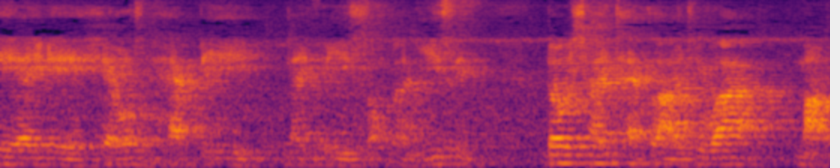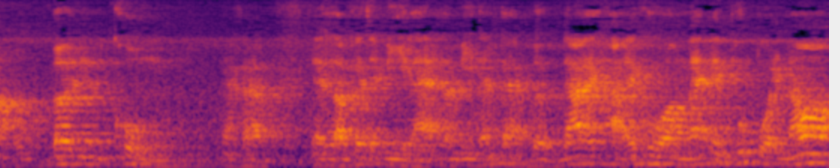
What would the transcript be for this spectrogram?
AIA Health Happy ในปี 2020 โดยใช้แท็กไลน์ที่ว่าเหมาเบิ้ลคุมนะครับเดี๋ยวเราก็จะมีแล้วเรามีตั้งแต่เบิกได้หายห่วงแม้เป็นผู้ป่วยนอก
